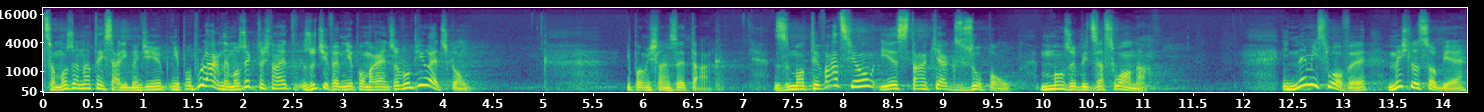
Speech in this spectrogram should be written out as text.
co może na tej sali będzie nie- niepopularne. Może ktoś nawet rzuci we mnie pomarańczową piłeczką. I pomyślałem sobie tak. Z motywacją jest tak jak z zupą. Może być zasłona. Innymi słowy, myślę sobie,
